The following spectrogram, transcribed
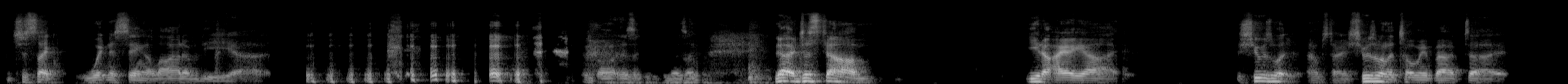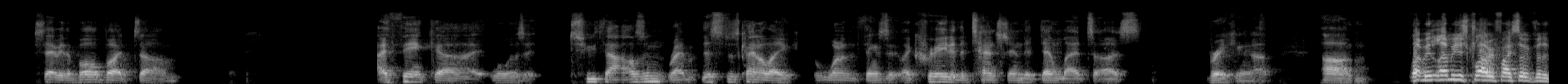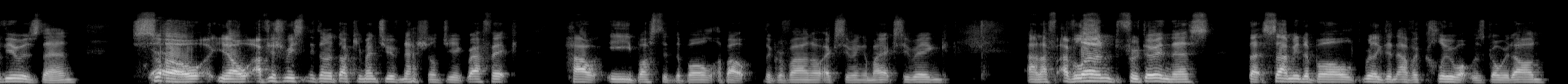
just like witnessing a lot of the uh no just um you know i uh she was what i'm sorry she was the one that told me about uh Sammy the Bull but um i think uh what was it 2000 right? This was kind of like one of the things that like created the tension that then led to us breaking up. Um let me let me just clarify something for the viewers then. So yeah. you know i've just recently done a documentary of national geographic how he busted the ball about the gravano XC ring and my XC ring. And I've, I've learned through doing this that sammy the Bull really didn't have a clue what was going on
